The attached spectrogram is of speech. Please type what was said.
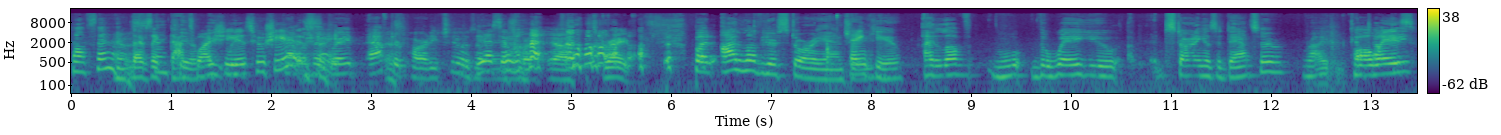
Well, thanks. I was like, Thank that's you. why We- she we- is who she That is. was a great after party too. As I Yes, it remember. was. Yeah, it's great. But I love your story, Angie. Thank you. I love w- the way you, starting as a dancer, right? Kentucky. Always,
